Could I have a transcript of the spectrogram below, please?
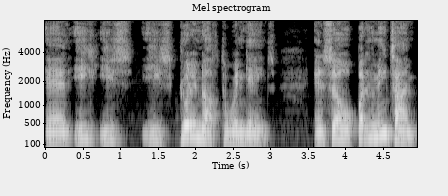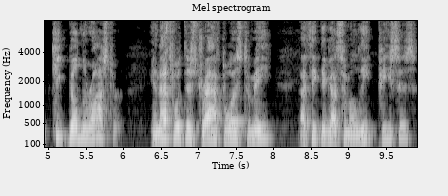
and he he's he's good enough to win games. And so, but in the meantime, keep building the roster, and that's what this draft was to me. I think they got some elite pieces.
